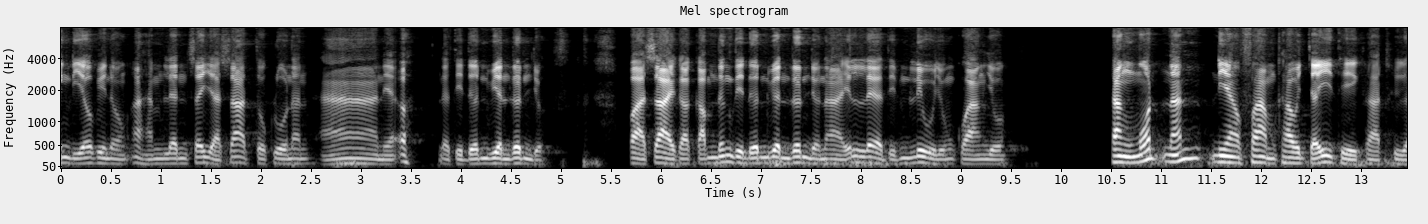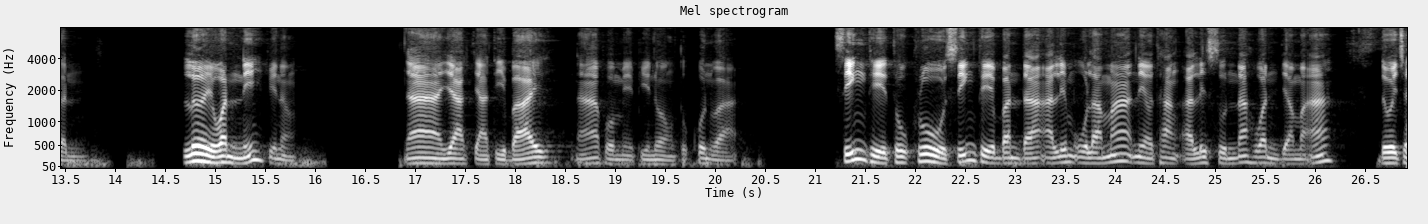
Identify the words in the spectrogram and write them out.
งเดียวพี่น้องอะฮัมเลนไสยศาสตร์ตัวครูนั้นอ่าเนี่ยเออแล้วที่เดินเวียนเดินอยู่ฝ่าซ้ายกับกำหนึงที่เดินเวียนเดินอยู่นะเห็นแล้วที่มันลิ้วอยู่ควางอยู่ ทั้งหมดนั้น เนี่ยความเข้าใจที่ขาดเถือน เลยวันนี้พี่น้องนะอยากจะอธิบายนะพ่อแม่พี่น้องทุกคนว่า สิ่งที่ทุกครูสิ่งที่บรรดาอาลิมอุลามะแนวทางอาลิสุนนะวันยามะโดยเฉ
